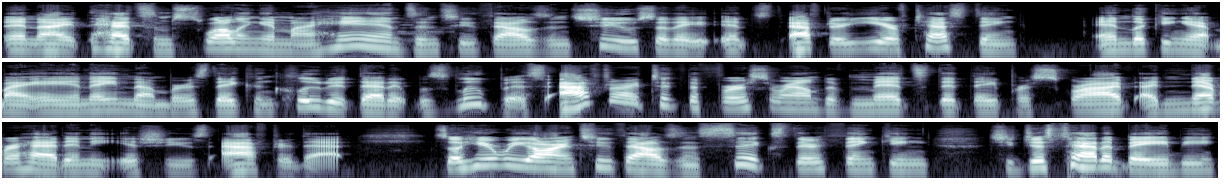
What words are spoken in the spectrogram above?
and I had some swelling in my hands in 2002. So they after a year of testing, and looking at my ANA numbers, they concluded that it was lupus. After I took the first round of meds that they prescribed, I never had any issues after that. So here we are in 2006. They're thinking she just had a baby.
